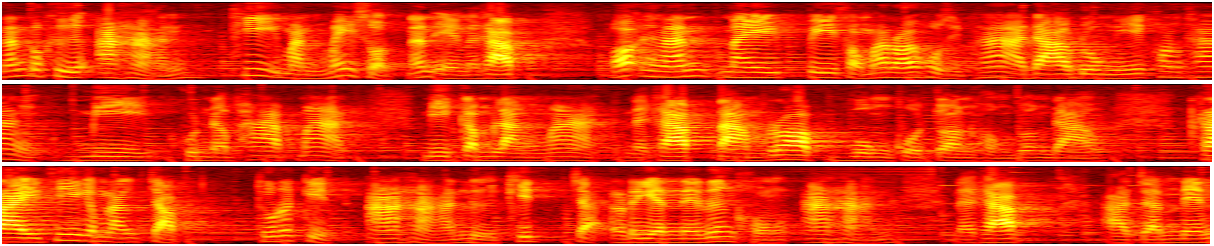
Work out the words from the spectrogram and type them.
นั่นก็คืออาหารที่มันไม่สดนั่นเองนะครับ เพราะฉะนั้นในปี 2565 ดาวดวงนี้ค่อนข้างมีคุณภาพมาก มีกำลังมากนะครับ ตามรอบวงโคจรของดวงดาว ใครที่กำลังจับธุรกิจอาหารหรือคิดจะเรียนในเรื่องของอาหารนะครับ อาจจะเน้น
